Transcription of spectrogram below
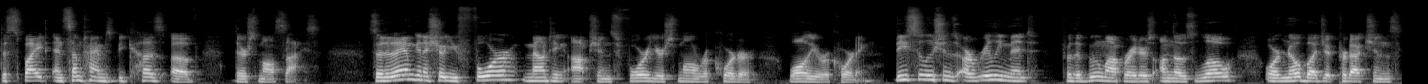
despite and sometimes because of their small size. So today I'm going to show you four mounting options for your small recorder while you're recording. These solutions are really meant for the boom operators on those low or no budget productions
